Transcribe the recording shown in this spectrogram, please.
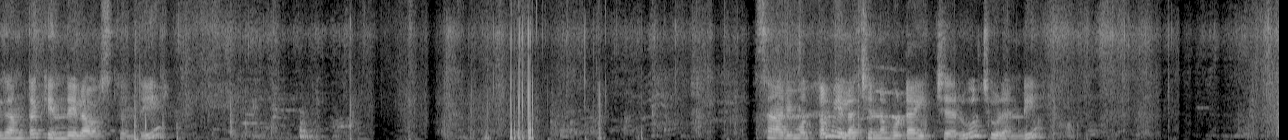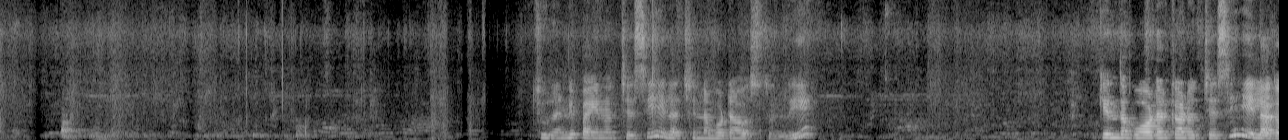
ఇదంతా కింద ఇలా వస్తుంది. శారీ మొత్తం ఇలా చిన్న బుట్ట ఇచ్చారు చూడండి. చూడండి పైన వచ్చేసి ఇలా చిన్న బుట్ట వస్తుంది. కింద బార్డర్ కార్డ్ వచ్చేసి ఇలాగ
